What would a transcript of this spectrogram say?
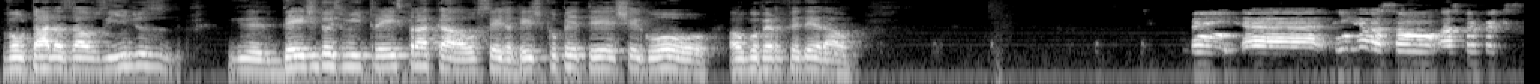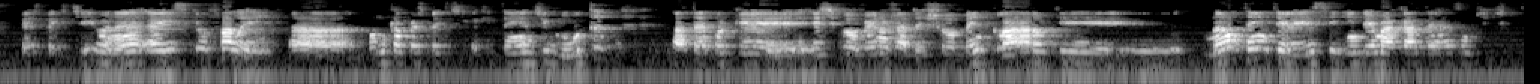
voltadas aos índios desde 2003 para cá, ou seja, desde que o PT chegou ao governo federal. Bem, é, em relação às perspectivas, né, é isso que eu falei. A única perspectiva que tem é de luta até porque esse governo já deixou bem claro que não tem interesse em demarcar terras indígenas.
